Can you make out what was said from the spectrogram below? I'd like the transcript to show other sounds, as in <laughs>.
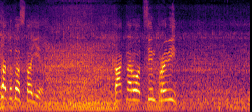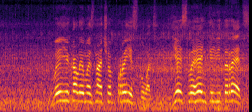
То достає. Так, народ, всім привіт. Виїхали ми, значить, прискувати. Є легенький вітерець.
